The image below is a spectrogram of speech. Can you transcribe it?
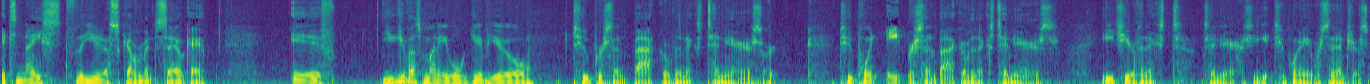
it's nice for the U.S. government to say, okay, if you give us money, we'll give you 2% back over the next 10 years or 2.8% back over the next 10 years. Each year for the next 10 years, you get 2.8% interest.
